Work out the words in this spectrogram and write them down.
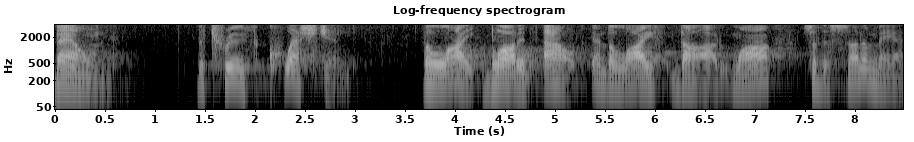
bound, the truth questioned, the light blotted out, and the life died. Why? So the Son of Man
